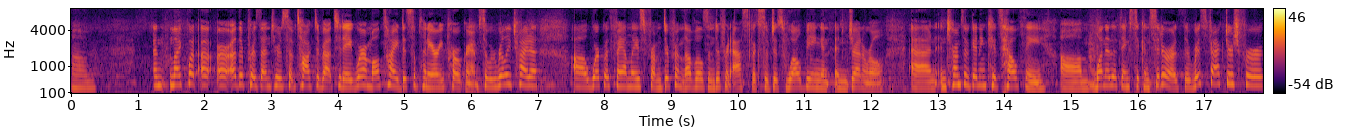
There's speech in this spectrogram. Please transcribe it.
Um, and like what our other presenters have talked about today, we're a multidisciplinary program. So we really try to uh, work with families from different levels and different aspects of just well being in, in general. And in terms of getting kids healthy, um, one of the things to consider are the risk factors for,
